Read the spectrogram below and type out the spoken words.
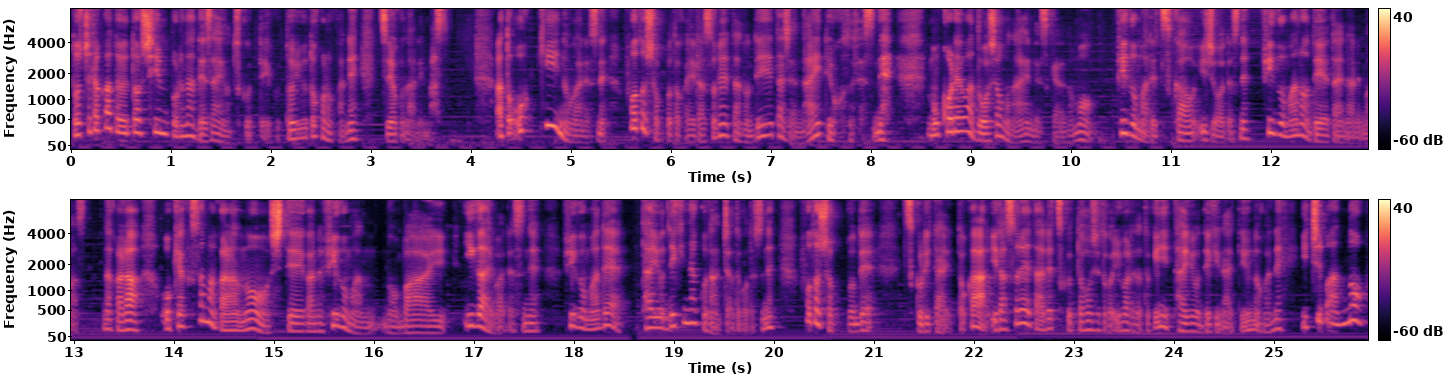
どちらかというとシンプルなデザインを作っていくというところがね、強くなります。あと、大きいのがですね、Photoshop とかイラストレーターのデータじゃないということですね。もうこれはどうしようもないんですけれども、Figma で使う以上ですね、Figma のデータになります。だから、お客様からの指定がね、Figma の場合以外はですね、Figma で対応できなくなっちゃうということですね。Photoshop で作りたいとか、イラストレーターで作ってほしいとか言われた時に対応できないっていうのがね、一番の、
